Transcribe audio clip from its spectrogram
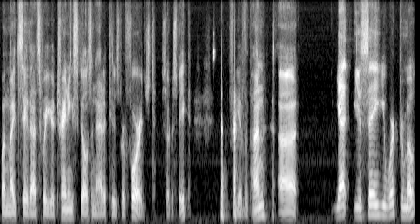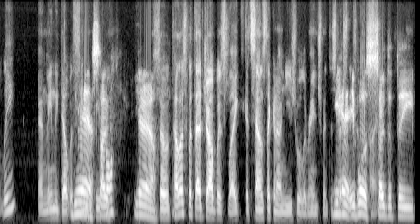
One might say that's where your training skills and attitudes were forged, so to speak. Forgive the pun. Uh, yet you say you worked remotely and mainly dealt with Yeah, senior so- people. Yeah, So tell us what that job was like. It sounds like an unusual arrangement. yeah, it for the was. So that the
